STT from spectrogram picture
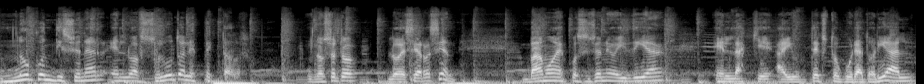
no condicionar en lo absoluto al espectador. Nosotros, lo decía recién, vamos a exposiciones hoy día en las que hay un texto curatorial,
